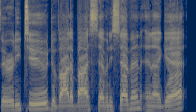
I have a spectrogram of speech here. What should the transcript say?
32 divided by 77 and I get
